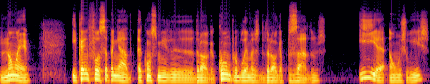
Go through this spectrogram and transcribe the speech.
não é. E quem fosse apanhado a consumir eh, droga com problemas de droga pesados ia a um juiz,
